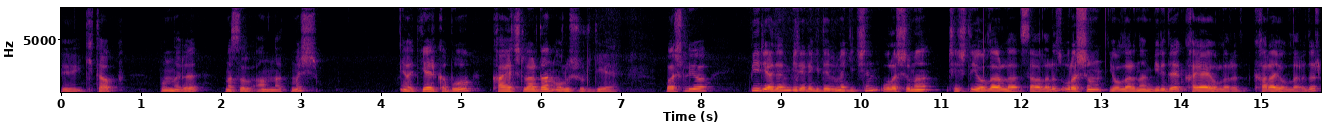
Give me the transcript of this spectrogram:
e, kitap bunları nasıl anlatmış? Evet yer kabuğu kayaçlardan oluşur diye başlıyor. Bir yerden bir yere gidebilmek için ulaşımı çeşitli yollarla sağlarız. Ulaşım yollarından biri de kaya yolları, kara yollarıdır.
